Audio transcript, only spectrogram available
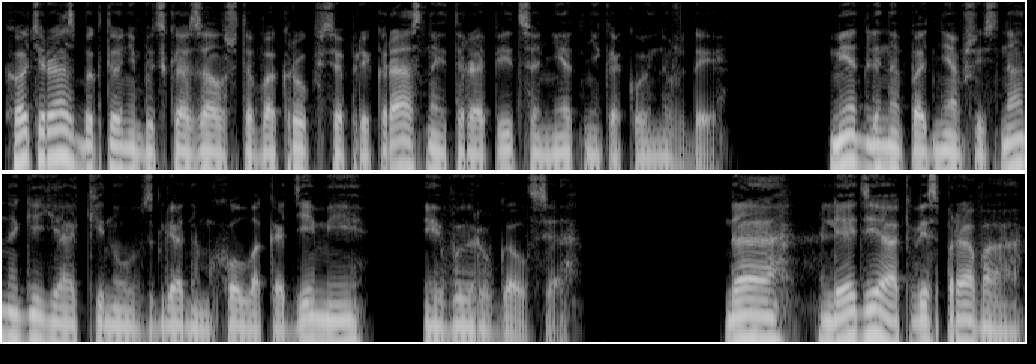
Хоть раз бы кто-нибудь сказал, что вокруг все прекрасно и торопиться нет никакой нужды. Медленно поднявшись на ноги, я окинул взглядом холл Академии и выругался. «Да, леди Аквис права.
